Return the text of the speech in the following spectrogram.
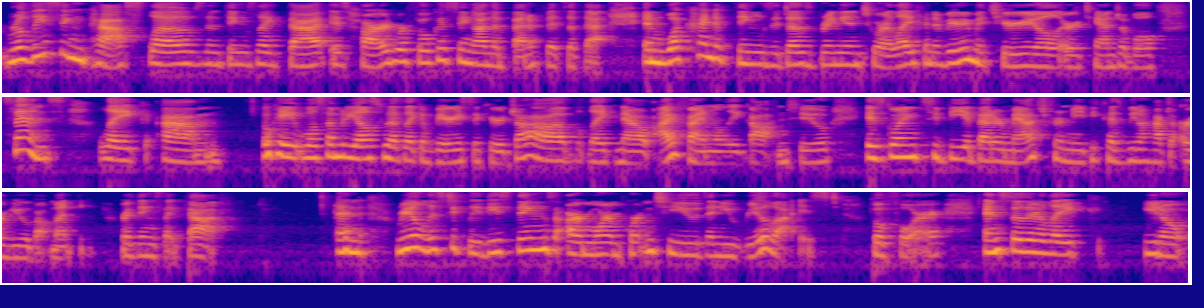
releasing past loves and things like that is hard. We're focusing on the benefits of that and what kind of things it does bring into our life in a very material or tangible sense, like um, okay, well, somebody else who has like a very secure job, like now I finally gotten to, is going to be a better match for me because we don't have to argue about money or things like that. And realistically, these things are more important to you than you realized before. And so they're like, you know,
